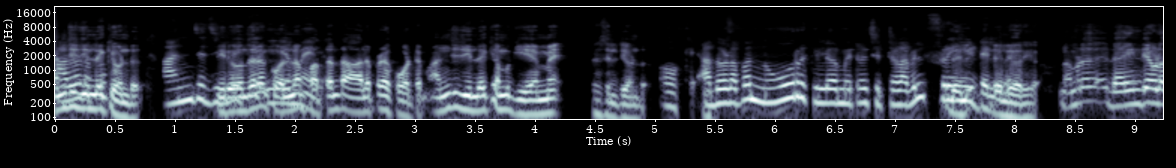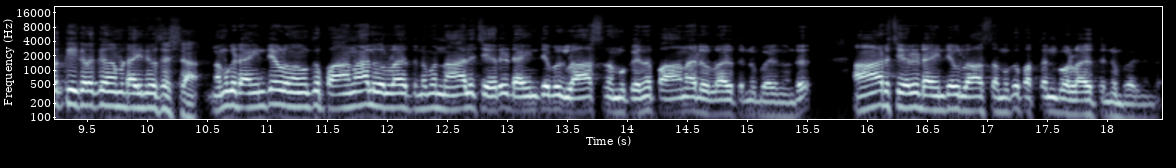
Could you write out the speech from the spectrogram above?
അഞ്ച് ജില്ലയ്ക്കുണ്ട് അഞ്ച് തിരുവനന്തപുരം കൊല്ലം ജില്ല പത്തനംതിട്ട ആലപ്പുഴ കോട്ടയം. അഞ്ച് ജില്ലയ്ക്ക് നമുക്ക് ഇ എം ഐ ഫെസിലിറ്റി ഉണ്ട് ഓക്കെ. അതോടൊപ്പം നൂറ് കിലോമീറ്റർ ചുറ്റളവിൽ ഫ്രീ ഡെലിവറി. നമ്മുടെ ഡൈനിങ് ടേബിൾ ഒക്കെ കിടക്കുക കിടക്കുന്ന നമ്മുടെ ഡൈനിങ് സെഷനാണ് നമുക്ക് ഡൈനിങ് ടേബിൾ നമുക്ക് പതിനാല് തൊള്ളായിരത്തി രൂപ നാല് ചെയർ ഡൈനിങ് ടേബിൾ ഗ്ലാസ് നമുക്ക് വരുന്നത് പതിനാല് തൊള്ളായിരത്തി രൂപ വരുന്നുണ്ട്. ആറ് ചെയർ ഡൈനിങ് ടേബിൾ ഗ്ലാസ് നമുക്ക് പത്തൊൻപത് തൊള്ളായിരത്തി രൂപ വരുന്നുണ്ട്.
